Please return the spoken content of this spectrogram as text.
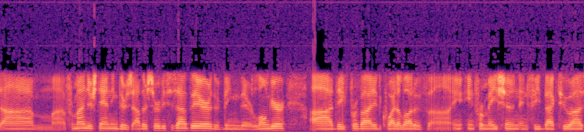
Um, uh, from my understanding, there's other services out there. They've been there longer. Uh, they've provided quite a lot of uh, information and feedback to us.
